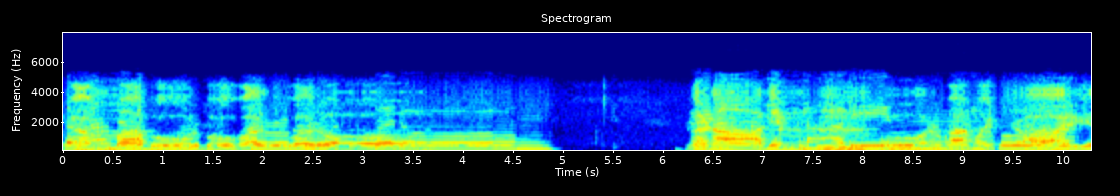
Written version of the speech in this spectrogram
ब्रह्म भूर्भुवस्वरो गणादिं पूर्वमुच्चार्य।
